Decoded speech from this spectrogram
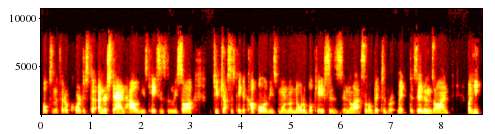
folks in the federal court just to understand how these cases, because we saw Chief Justice take a couple of these more notable cases in the last little bit to make decisions on, but he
